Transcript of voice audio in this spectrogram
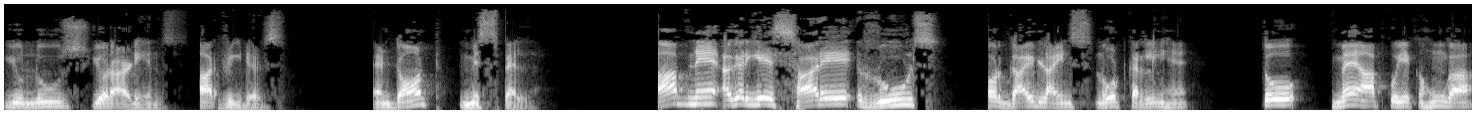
you lose your audience or readers and don't misspell آپ نے اگر یہ سارے رولس اور گائیڈ لائنس نوٹ کر لی ہیں تو میں آپ کو یہ کہوں گا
